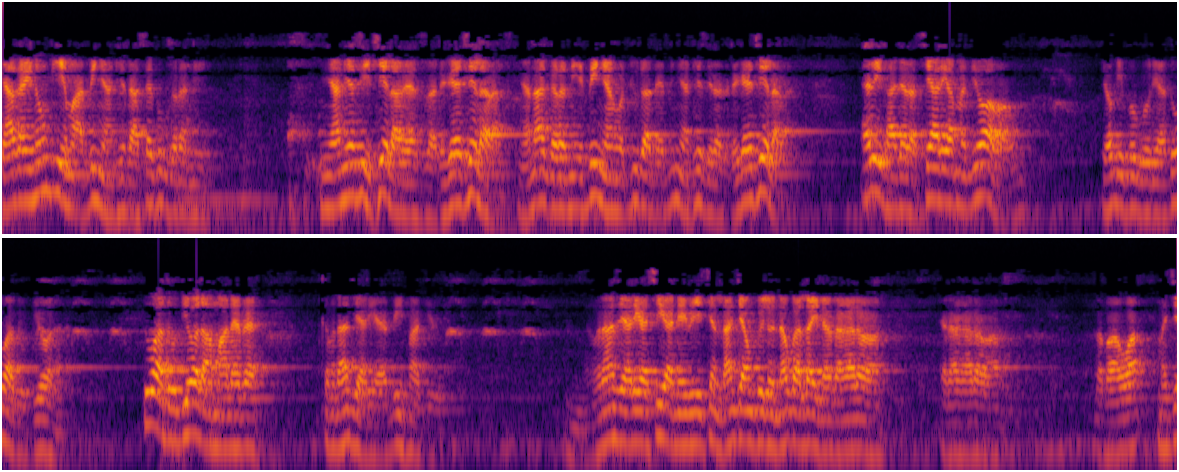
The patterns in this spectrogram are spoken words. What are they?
ຢာဂိုင်နှုံးပြည့်မှအသိဉာဏ်ဖြစ်တာသက္ကုကရဏီဉာဏ်မျက်စိဖြစ်လာတယ်ဆိုတာတကယ်ဖြစ်လာတာဉာဏကရဏီအသိဉာဏ်ကိုပြုတတ်တယ်အသိဉာဏ်ဖြစ်စေတယ်တကယ်ဖြစ်လာတာအဲ့ဒီခါကျတော့ဆရာတွေကမပြောရပါဘူးယောဂီပုဂ္ဂိုလ်တွေကသူ့ဟာသူပြောတာသူ့ဟာသူပြောလာမှလည်းပဲကမ္မဋ္ဌာန်းဆရာတွေကအသိမှပြုတယ်ကမ္မဋ္ဌာန်းဆရာတွေကရှိကနေပြီးကျန်လမ်းကြောင်းပြလို့နောက်ကလိုက်လာတာကတော့အဲ့ဒါကတော့သဘာဝမကြ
